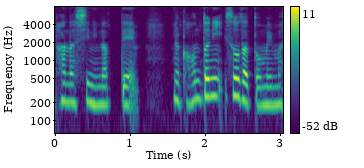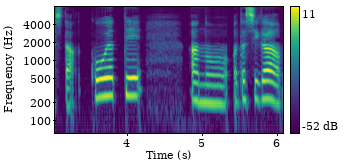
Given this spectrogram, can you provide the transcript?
話になってなんか本当にそうだと思いました。こうやってあの私が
